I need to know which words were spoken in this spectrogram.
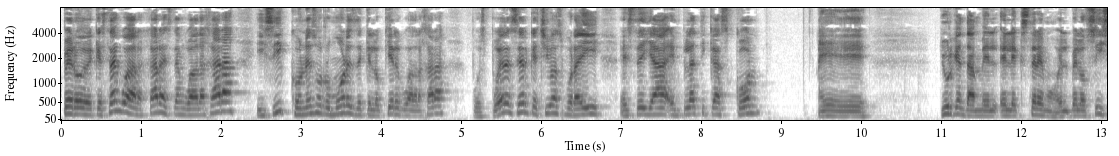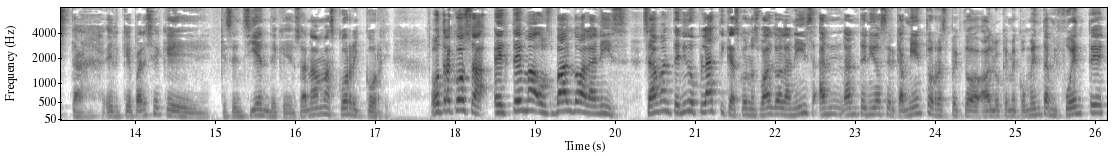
Pero de que está en Guadalajara, está en Guadalajara. Y sí, con esos rumores de que lo quiere Guadalajara, pues puede ser que Chivas por ahí esté ya en pláticas con... Eh, Jürgen Damm, el, extremo, el velocista, el que parece que, que se enciende, que, o sea, nada más corre y corre. Otra cosa, el tema Osvaldo Alanís. Se han mantenido pláticas con Osvaldo Alanís, han, han tenido acercamiento respecto a, lo que me comenta mi fuente.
